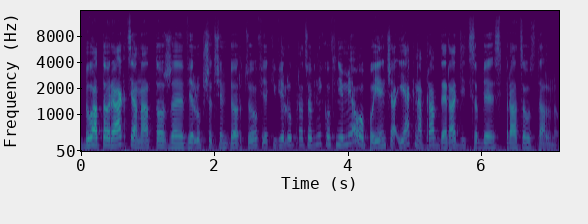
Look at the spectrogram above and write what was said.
Była to reakcja na to, że wielu przedsiębiorców, jak i wielu pracowników nie miało pojęcia, jak naprawdę radzić sobie z pracą zdalną.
